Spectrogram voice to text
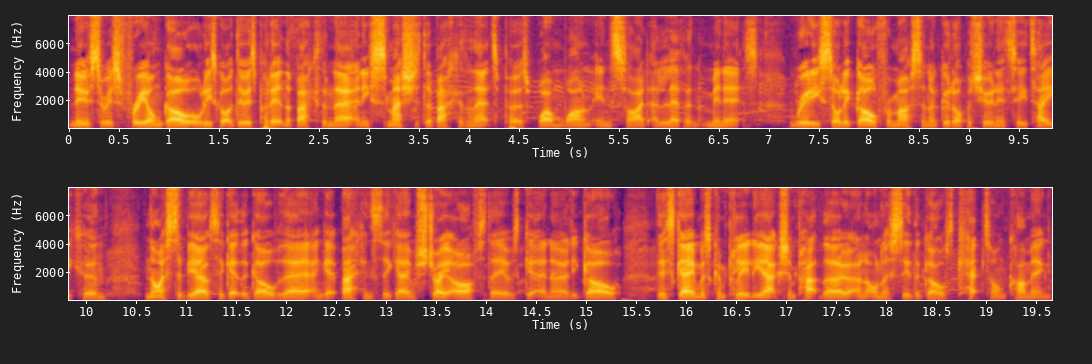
Nusa is free on goal. All he's got to do is put it in the back of the net, and he smashes the back of the net to put us 1 1 inside 11 minutes. Really solid goal from us and a good opportunity taken. Nice to be able to get the goal there and get back into the game straight after they was get an early goal. This game was completely action packed though, and honestly, the goals kept on coming.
